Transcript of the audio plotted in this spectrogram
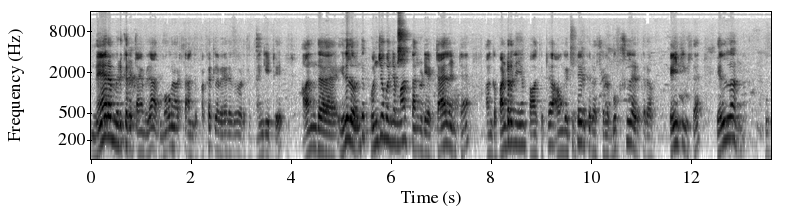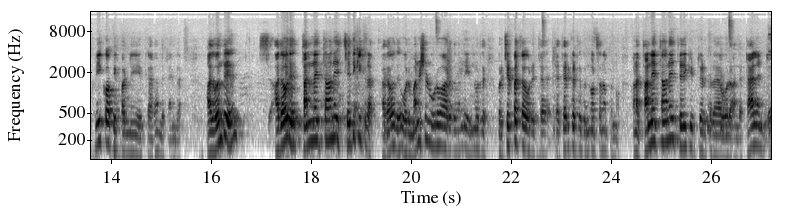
நேரம் இருக்கிற டைமில் அந்த ஆர்ட்ஸ் அங்கே பக்கத்தில் வேறு ஏதோ இடத்துல தங்கிட்டு அந்த இதில் வந்து கொஞ்சம் கொஞ்சமாக தன்னுடைய டேலண்ட்டை அங்கே பண்ணுறதையும் பார்த்துட்டு அவங்கக்கிட்ட இருக்கிற சில புக்ஸில் இருக்கிற பெயிண்டிங்ஸை எல்லாம் ரீகாப்பி பண்ணி இருக்காரு அந்த டைமில் அது வந்து அதாவது தன்னைத்தானே செதுக்கிக்கிறார். அதாவது ஒரு மனுஷன் உருவாகிறது வந்து இன்னொரு ஒரு சிற்பத்தை ஒரு தெ- தெருக்கிறதுக்கு இன்னொருத்தர் தான் பண்ணும். ஆனால் தன்னைத்தானே செதுக்கிட்டு இருக்கிற ஒரு அந்த டேலண்ட்டு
